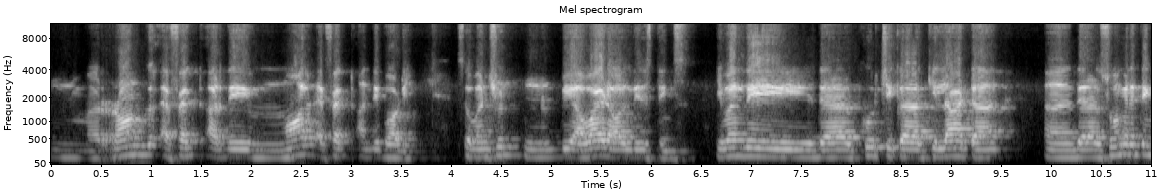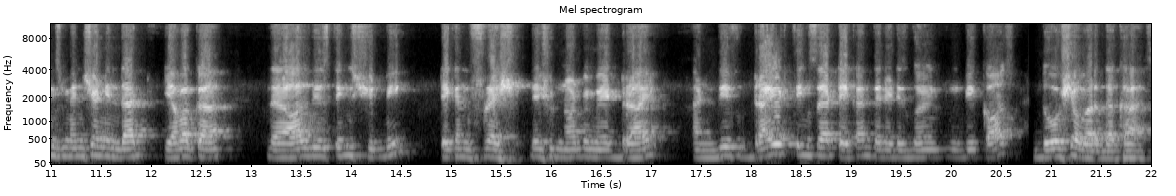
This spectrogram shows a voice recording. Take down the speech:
mm, wrong effect or the mal effect on the body. So one should mm, be avoid all these things even the are kurchika, kilata, uh, there are so many things mentioned in that yavaka. There all these things should be taken fresh. They should not be made dry. And if dried things are taken, then it is going to be cause dosha vardakas.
